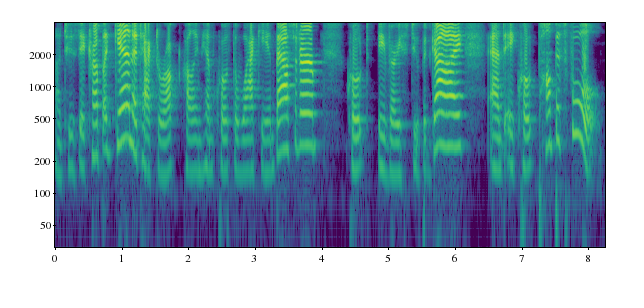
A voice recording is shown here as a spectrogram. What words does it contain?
On Tuesday, Trump again attacked Darroch, calling him, quote, the wacky ambassador, quote, a very stupid guy, and a, quote, pompous fool,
